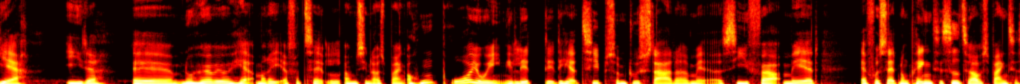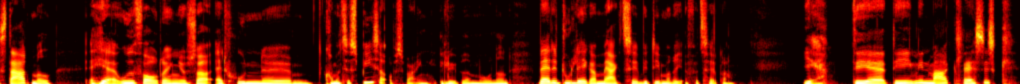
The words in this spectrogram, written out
Ja, Ida. Øh, nu hører vi jo her Maria fortælle om sin opsparing, og hun bruger jo egentlig lidt det, det her tip, som du starter med at sige før, med at, at få sat nogle penge til side til opsparing til at starte med. Her er udfordringen jo så, at hun øh, kommer til at spise opsparing i løbet af måneden. Hvad er det, du lægger mærke til ved det, Maria fortæller? Ja, det er, det er egentlig en meget klassisk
